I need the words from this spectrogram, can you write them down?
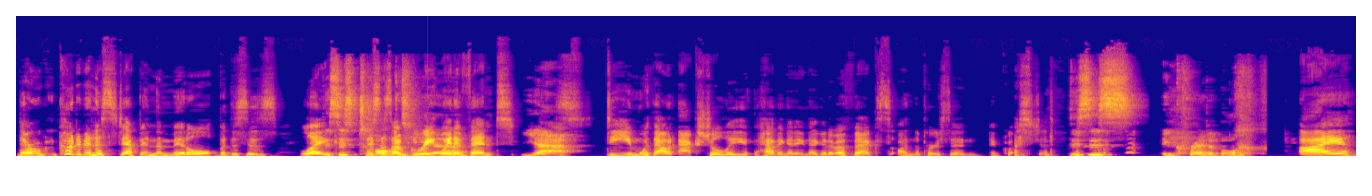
there could have been a step in the middle, but this is like This is this is a great way to vent Yeah. steam without actually having any negative effects on the person in question. This is incredible. I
